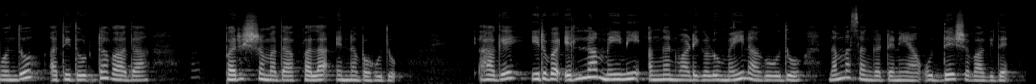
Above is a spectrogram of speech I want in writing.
ಒಂದು ಅತಿ ದೊಡ್ಡವಾದ ಪರಿಶ್ರಮದ ಫಲ ಎನ್ನಬಹುದು. ಹಾಗೆ ಇರುವ ಎಲ್ಲ ಮೇನಿ ಅಂಗನವಾಡಿಗಳು ಮೈನ್ ಆಗುವುದು ನಮ್ಮ ಸಂಘಟನೆಯ ಉದ್ದೇಶವಾಗಿದೆ.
